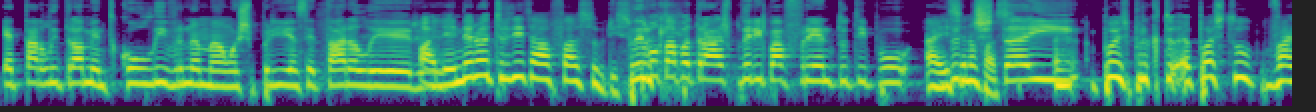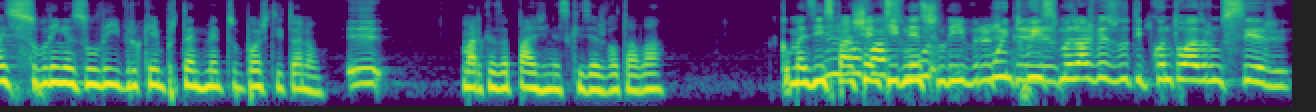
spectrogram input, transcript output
é estar literalmente com o livro na mão, a experiência, estar a ler. Olha, ainda no outro dia estava a falar sobre isso. poder porque- voltar para trás, poder ir para a frente, do tipo. Ah, isso eu não faço. Ah, Pois, porque tu, após tu vais e sublinhas o livro que é importante, metes um post-it ou não. eh, Marcas a página se quiseres voltar lá. Mas isso faz não sentido nesses livros. Muito que- isso, mas às vezes do tipo, quando estou a adormecer,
